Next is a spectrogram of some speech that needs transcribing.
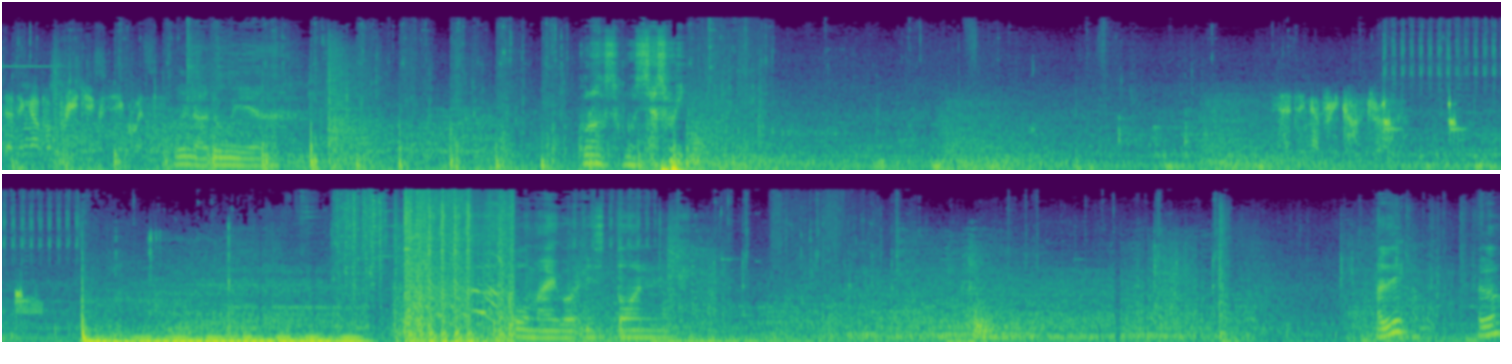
Setting up a breaching sequence. Nak ada way lah. Korang semua siasui. Oh my god, this Dawn. Aziz? Hello?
